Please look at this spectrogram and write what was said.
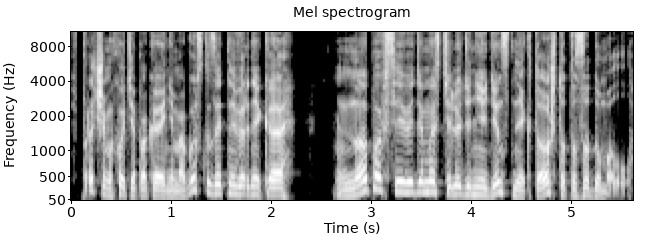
Впрочем, хоть я пока и не могу сказать наверняка, но, по всей видимости, люди не единственные, кто что-то задумал».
